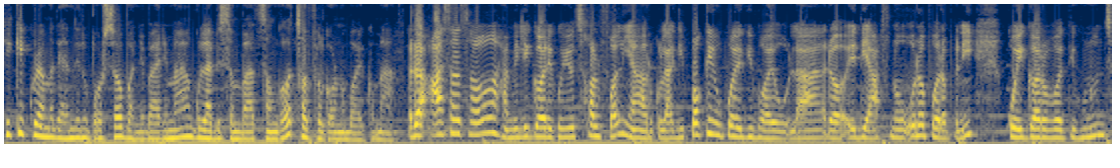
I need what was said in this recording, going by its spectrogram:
के के कुरामा ध्यान दिनुपर्छ भन्ने बारेमा गुलाबी संवादसँग छलफल गर्नु भएकोमा र आशा छ हामीले गरेको यो छलफल यहाँहरूको लागि पक्कै उपयोगी भयो होला र यदि आफ्नो वरपर पनि कोही गर्भवती हुनुहुन्छ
